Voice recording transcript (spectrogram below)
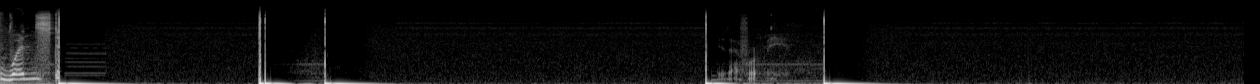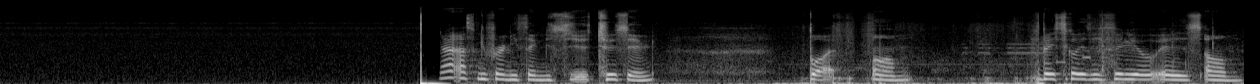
Wednesday. Do that for me. Not asking for anything too, soon, but um, basically this video is um,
